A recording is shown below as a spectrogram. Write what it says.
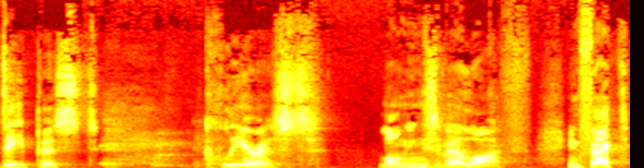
deepest, clearest longings of our life. In fact,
